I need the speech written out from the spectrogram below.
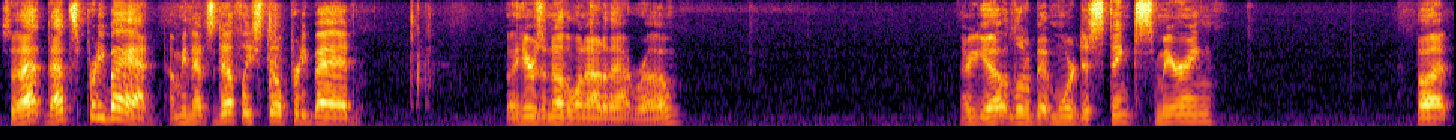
So that that's pretty bad. I mean, that's definitely still pretty bad. But here's another one out of that row. There you go, a little bit more distinct smearing. But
